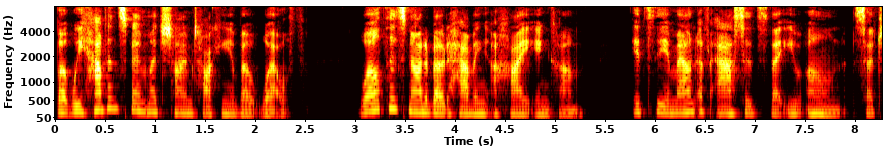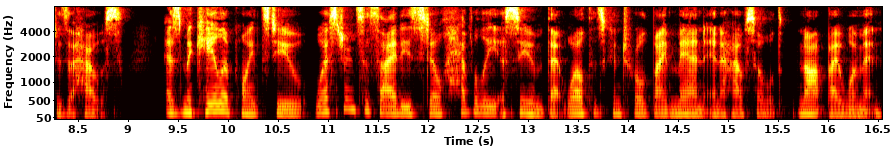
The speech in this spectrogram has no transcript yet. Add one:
But we haven't spent much time talking about wealth. Wealth is not about having a high income, it's the amount of assets that you own, such as a house. As Michaela points to, Western societies still heavily assume that wealth is controlled by men in a household, not by women,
